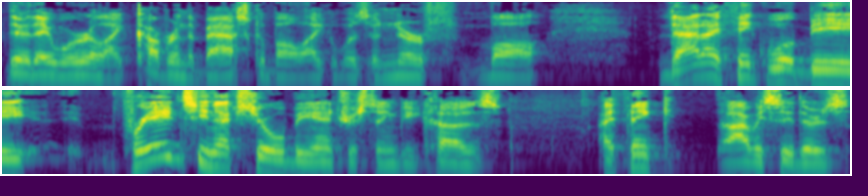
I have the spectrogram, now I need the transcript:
there. They were like covering the basketball like it was a Nerf ball. That I think will be free agency next year will be interesting because I think obviously there's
